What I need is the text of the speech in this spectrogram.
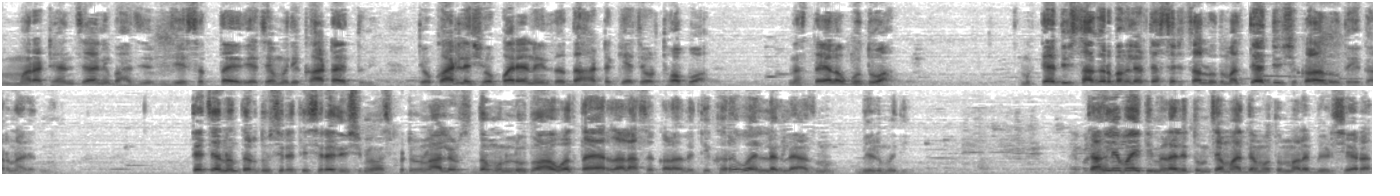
मराठ्यांचे आणि भाजी जे सत्ता आहेत याच्यामध्ये काटा आहेत तुम्ही. तो काढल्याशिवाय पर्याय नाही. तर दहा टक्के याच्यावर थोपवा. नसता याला गुतवा. मग त्या दिवशी सागर बंगल्यावर त्यासाठी चाललो होतं. मला त्याच दिवशी कळालं होतं हे करणार आहेत मग त्याच्यानंतर दुसऱ्या तिसऱ्या दिवशी मी हॉस्पिटलवरून आल्यावर सुद्धा म्हणलो होतो अहवाल तयार झाला असं कळालं. ते खरं व्हायला लागलं आज मग बीडमध्ये. चांगली माहिती मिळाली तुमच्या माध्यमातून मला बीड शहरात.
